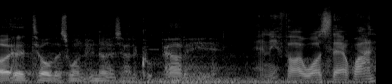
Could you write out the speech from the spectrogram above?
I heard tell there's one who knows how to cook powder here. And if I was that one?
